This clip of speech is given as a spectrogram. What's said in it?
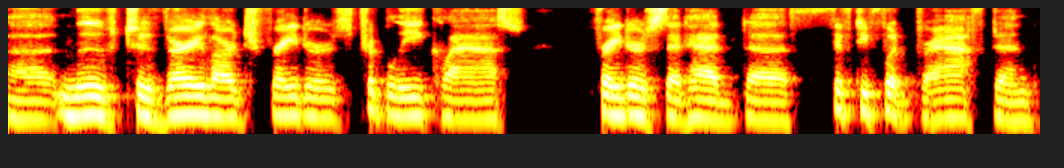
uh, moved to very large freighters, triple E class freighters that had 50 foot draft and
